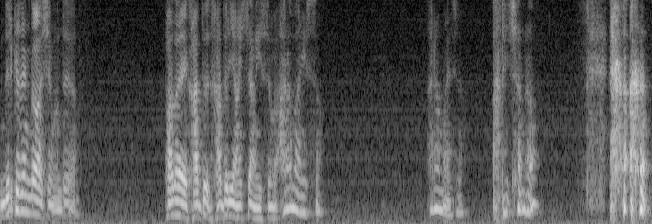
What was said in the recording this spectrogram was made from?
이렇게 생각하시면 돼요. 바다에 가두, 가두리 양식장 있으면 하나만 있어. 하나만 있어. 아니잖아.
